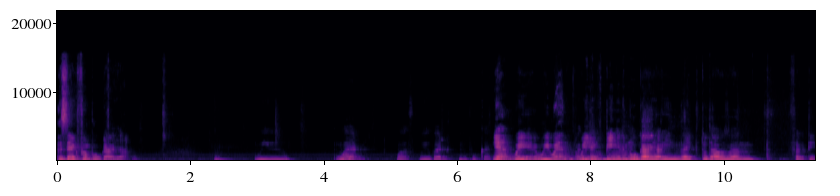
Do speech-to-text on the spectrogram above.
e, Zek from Bulgaria. We... Where? Was we were in Bulgaria? Yeah, we we went. We've been in Bulgaria in like 2013,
